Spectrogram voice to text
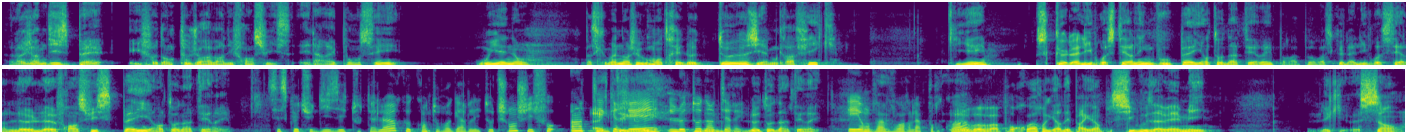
Alors, les gens me disent, ben, il faut donc toujours avoir du franc suisse. Et la réponse est oui et non. Parce que maintenant, je vais vous montrer le deuxième graphique, qui est ce que la livre sterling vous paye en taux d'intérêt par rapport à ce que la livre le, le franc suisse paye en taux d'intérêt. C'est ce que tu disais tout à l'heure, que quand on regarde les taux de change, il faut intégrer, le taux d'intérêt. Le, taux d'intérêt. Et on va voir là pourquoi. Euh, on va voir pourquoi. Regardez par exemple, si vous avez mis les 100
